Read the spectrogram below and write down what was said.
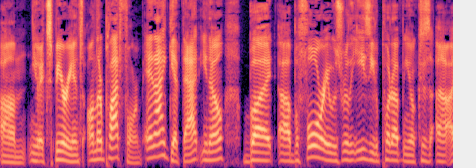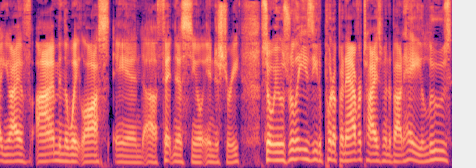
um, you know experience on their platform. And i get that you know but uh, before it was really easy to put up you know because uh, you know i have i'm in the weight loss and uh, fitness you know industry. So it was really easy to put up an advertisement about hey, lose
